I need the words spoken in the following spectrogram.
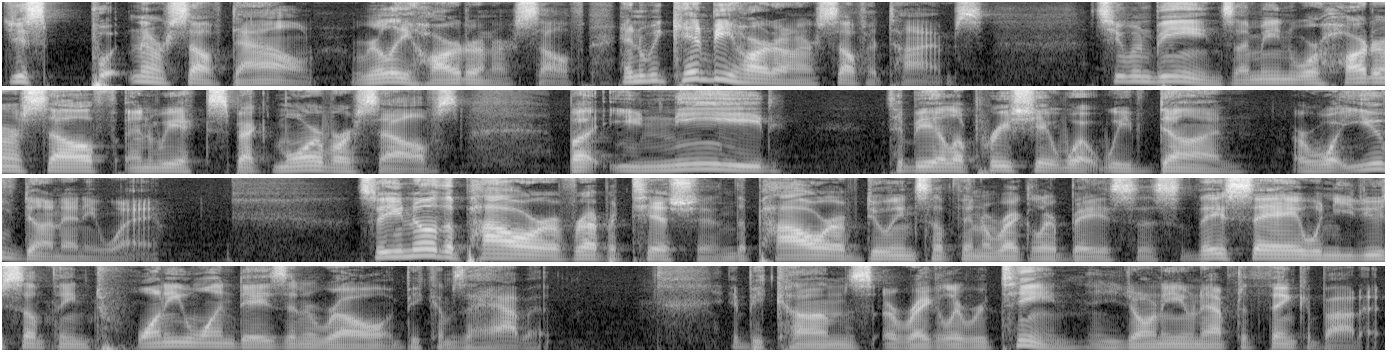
just putting ourselves down really hard on ourselves and we can be hard on ourselves at times. It's human beings. I mean we're hard on ourselves and we expect more of ourselves but you need to be able to appreciate what we've done or what you've done anyway. So, you know the power of repetition, the power of doing something on a regular basis. They say when you do something 21 days in a row, it becomes a habit. It becomes a regular routine, and you don't even have to think about it.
